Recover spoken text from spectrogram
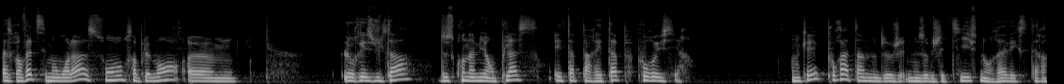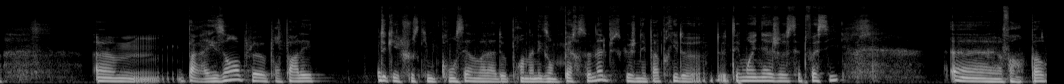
Parce qu'en fait, ces moments-là sont simplement euh, le résultat de ce qu'on a mis en place étape par étape pour réussir. Ok? Pour atteindre nos, obje- nos objectifs, nos rêves, etc. Par exemple, pour parler de quelque chose qui me concerne, voilà, de prendre un exemple personnel, puisque je n'ai pas pris de, témoignage cette fois-ci. Enfin, pas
